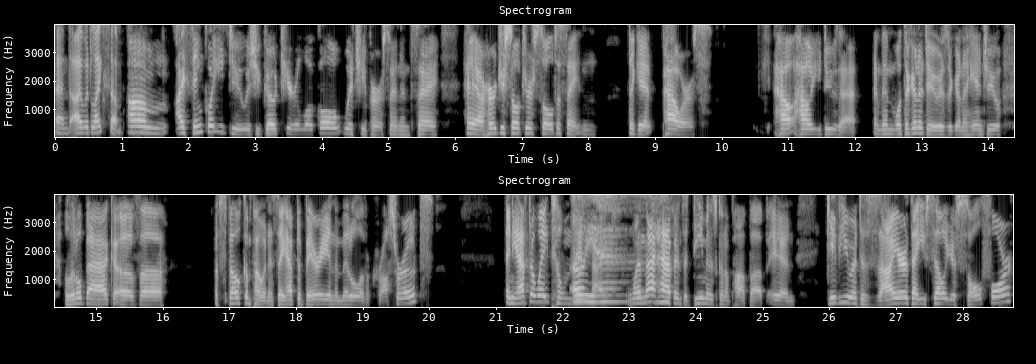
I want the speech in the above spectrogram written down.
and I would like some. Um, I think what you do is you go to your local witchy person and say, "Hey, I heard you sold your soul to Satan to get powers. How how you do that?" And then what they're gonna do is they're gonna hand you a little bag of uh of spell components they have to bury in the middle of a crossroads. And you have to wait till midnight. Oh, yeah. When that happens, a demon is going to pop up and give you a desire that you sell your soul for.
